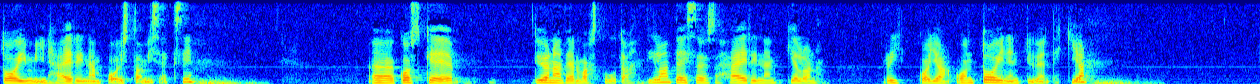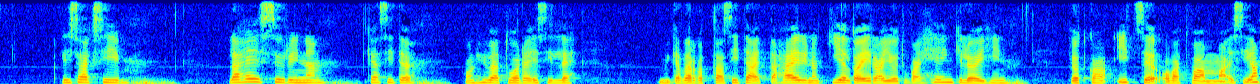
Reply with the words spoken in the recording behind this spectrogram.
toimiin häirinnän poistamiseksi. Koskee työnantajan vastuuta tilanteissa, joissa häirinnän kielon rikkoja on toinen työntekijä. Lisäksi läheissyrjinnän käsite on hyvä tuoda esille – mikä tarkoittaa sitä, että häirinnän kielto ei rajoitu vain henkilöihin, jotka itse ovat vammaisia.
